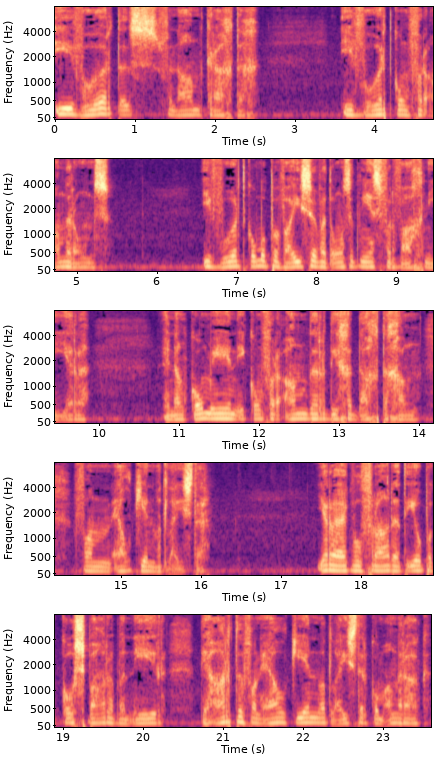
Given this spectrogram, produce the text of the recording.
U woord is vanaand kragtig. U woord kom verander ons. U woord kom op 'n wyse wat ons dit nie eens verwag nie, Here. En dan kom U en U kom verander die gedagtegang van elkeen wat luister. Here, ek wil vra dat U op 'n kosbare manier die harte van elkeen wat luister kom aanraak.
